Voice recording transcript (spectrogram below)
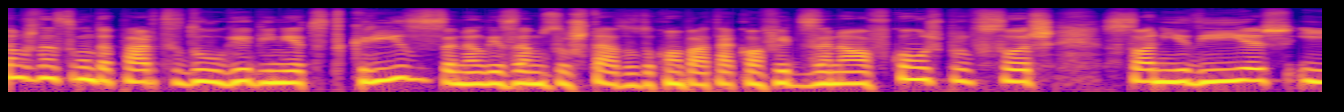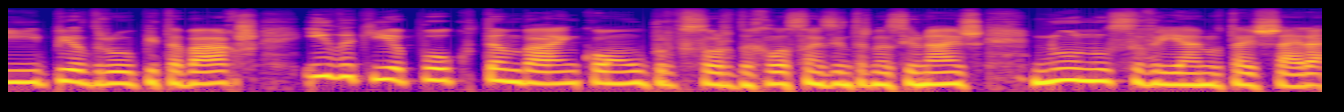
Estamos na segunda parte do Gabinete de Crises. Analisamos o estado do combate à Covid-19 com os professores Sónia Dias e Pedro Pita Barros e daqui a pouco também com o professor de Relações Internacionais Nuno Severiano Teixeira.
